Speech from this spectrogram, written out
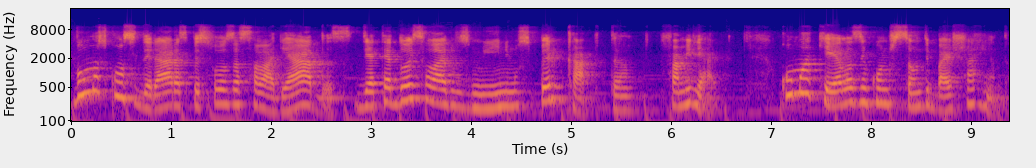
Vamos considerar as pessoas assalariadas de até dois salários mínimos per capita familiar, como aquelas em condição de baixa renda.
